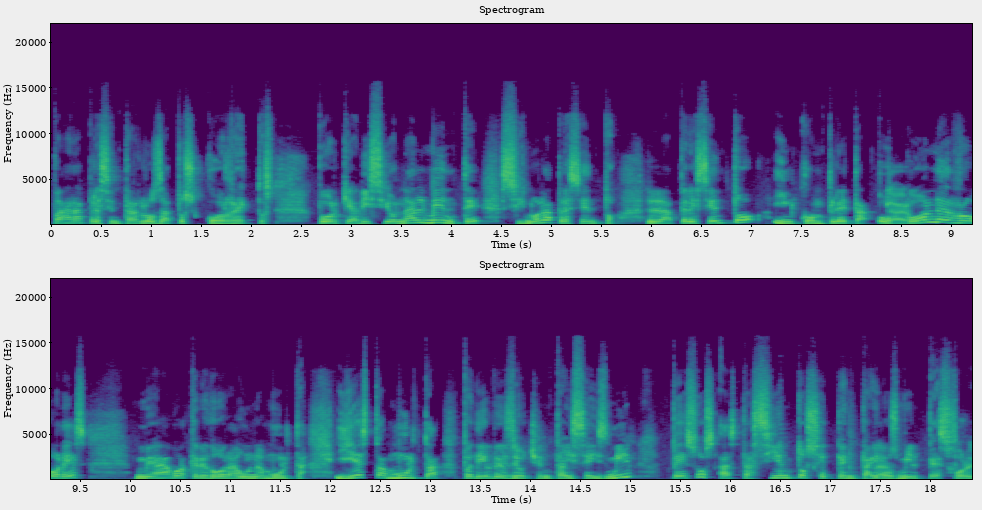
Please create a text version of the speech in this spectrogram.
para presentar los datos correctos, porque adicionalmente, si no la presento, la presento incompleta o con errores, me hago acreedor a una multa. Y esta multa puede ir desde 86 mil pesos hasta 172 mil pesos. Por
